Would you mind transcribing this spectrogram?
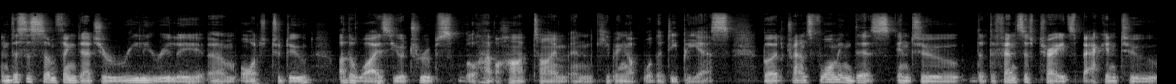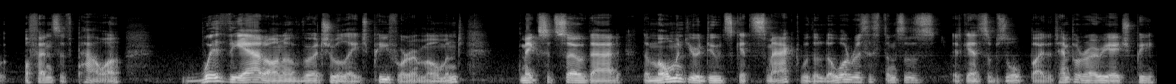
And this is something that you really, really um, ought to do. Otherwise, your troops will have a hard time in keeping up with the DPS. But transforming this into the defensive traits back into offensive power with the add-on of virtual HP for a moment makes it so that the moment your dudes get smacked with the lower resistances, it gets absorbed by the temporary HP,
